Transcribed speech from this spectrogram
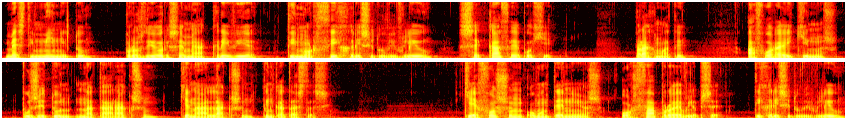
μες στη μήνυ του, προσδιορίσε με ακρίβεια την ορθή χρήση του βιβλίου σε κάθε εποχή. Πράγματι, αφορά εκείνους που ζητούν να ταράξουν και να αλλάξουν την κατάσταση. Και εφόσον ο Μοντένιος ορθά προέβλεψε τη χρήση του βιβλίου,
